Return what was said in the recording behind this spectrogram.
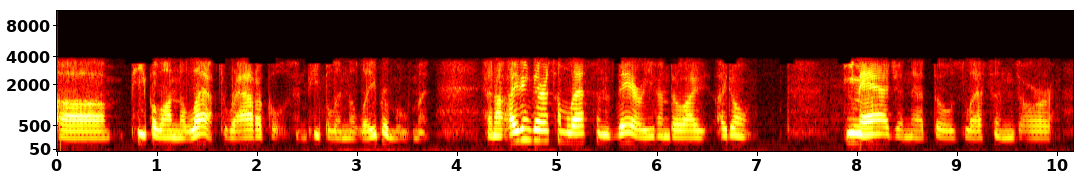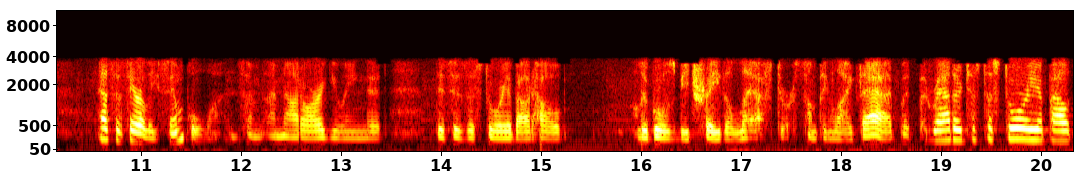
uh, people on the left, radicals, and people in the labor movement. And I, I think there are some lessons there, even though I, I don't imagine that those lessons are necessarily simple ones. I'm, I'm not arguing that this is a story about how liberals betray the left or something like that, but, but rather just a story about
